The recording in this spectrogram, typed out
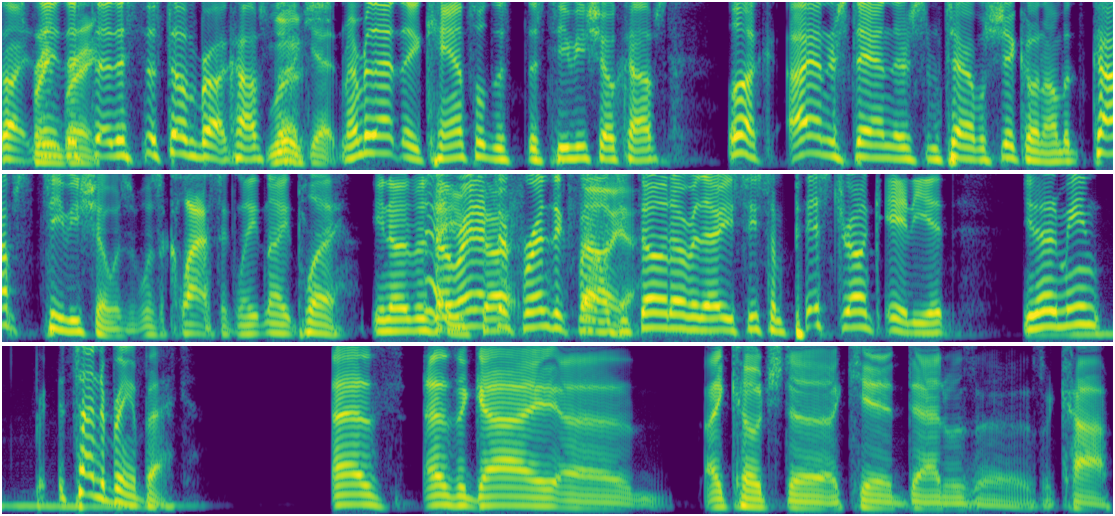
All right, Spring they, this, break. this this doesn't brought Cops Loose. back yet. Remember that they canceled the, the TV show Cops. Look, I understand there's some terrible shit going on, but the Cops TV show was was a classic late night play. You know, it was Yeah, uh, right after it. Forensic Files. You yeah. throw it over there, you see some piss drunk idiot. You know what I mean? It's time to bring it back. As as a guy uh, I coached a, kid. Dad was a was a cop,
